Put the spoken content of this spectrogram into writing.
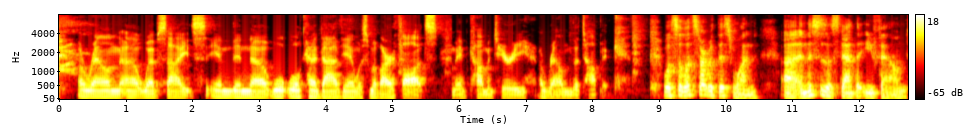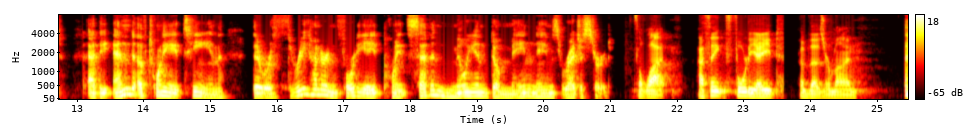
around uh, websites, and then uh, we'll we'll kind of dive in with some of our thoughts and commentary around the topic. Well, so let's start with this one, uh, and this is a stat that you found at the end of 2018, there were 348.7 million domain names registered. It's a lot. I think 48 of those are mine.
